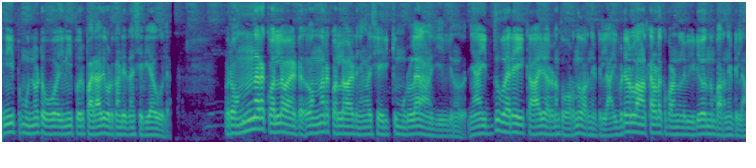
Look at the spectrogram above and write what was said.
ഇനിയിപ്പോൾ മുന്നോട്ട് പോവുക ഇനിയിപ്പോൾ ഒരു പരാതി കൊടുക്കാണ്ടിരുന്നാൽ ശരിയാവില്ല ഒരു ഒന്നര കൊല്ലമായിട്ട് ഒന്നര കൊല്ലമായിട്ട് ഞങ്ങൾ ശരിക്കും മുള്ളയിലാണ് ജീവിക്കുന്നത്. ഞാൻ ഇതുവരെ ഈ കാര്യം ഒരിടം തുറന്നു പറഞ്ഞിട്ടില്ല. ഇവിടെയുള്ള ആൾക്കാരോടൊക്കെ പറഞ്ഞില്ല വീഡിയോ ഒന്നും പറഞ്ഞിട്ടില്ല.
